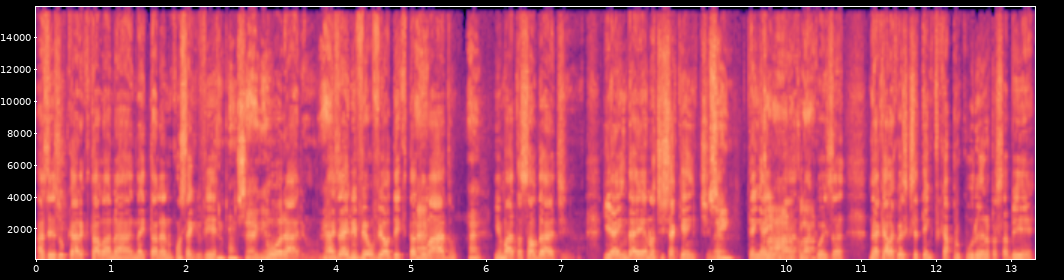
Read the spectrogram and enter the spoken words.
às vezes o cara que está lá na, na Itália não consegue ver Não consegue. no horário. Mas aí ele vê o VOD que está É. do lado É. e mata a saudade. E ainda é notícia quente, né? Sim, Tem aí claro, uma, uma claro. coisa. Não é aquela coisa que você tem que ficar procurando para saber.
